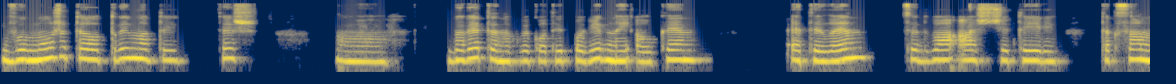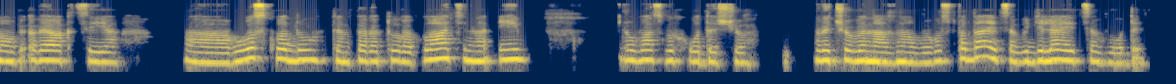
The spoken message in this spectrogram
ви можете отримати теж, е, берете, наприклад, відповідний алкен етилен, це 2H4, так само реакція розкладу, температура платіна, і у вас виходить, що речовина знову розпадається, виділяється водень.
